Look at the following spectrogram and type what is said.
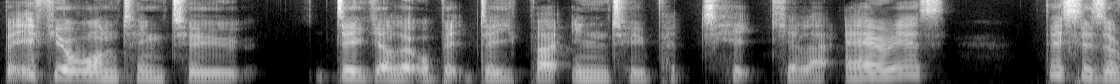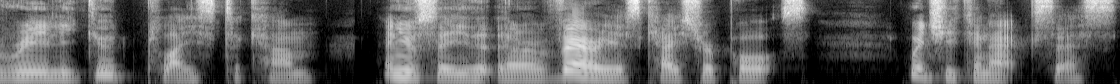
but if you're wanting to dig a little bit deeper into particular areas, this is a really good place to come. And you'll see that there are various case reports which you can access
